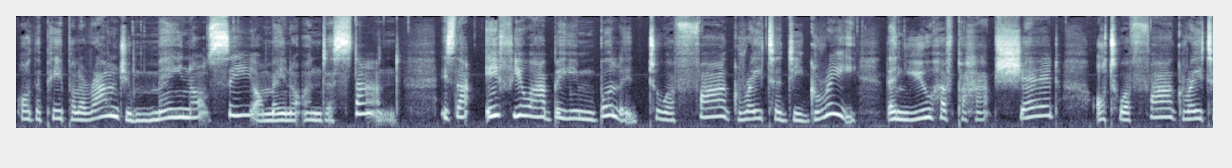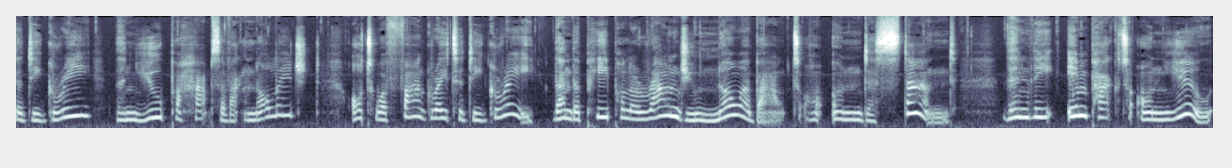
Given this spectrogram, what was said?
or the people around you may not see or may not understand is that if you are being bullied to a far greater degree than you have perhaps shared, or to a far greater degree than you perhaps have acknowledged, or to a far greater degree than the people around you know about or understand, then the impact on you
